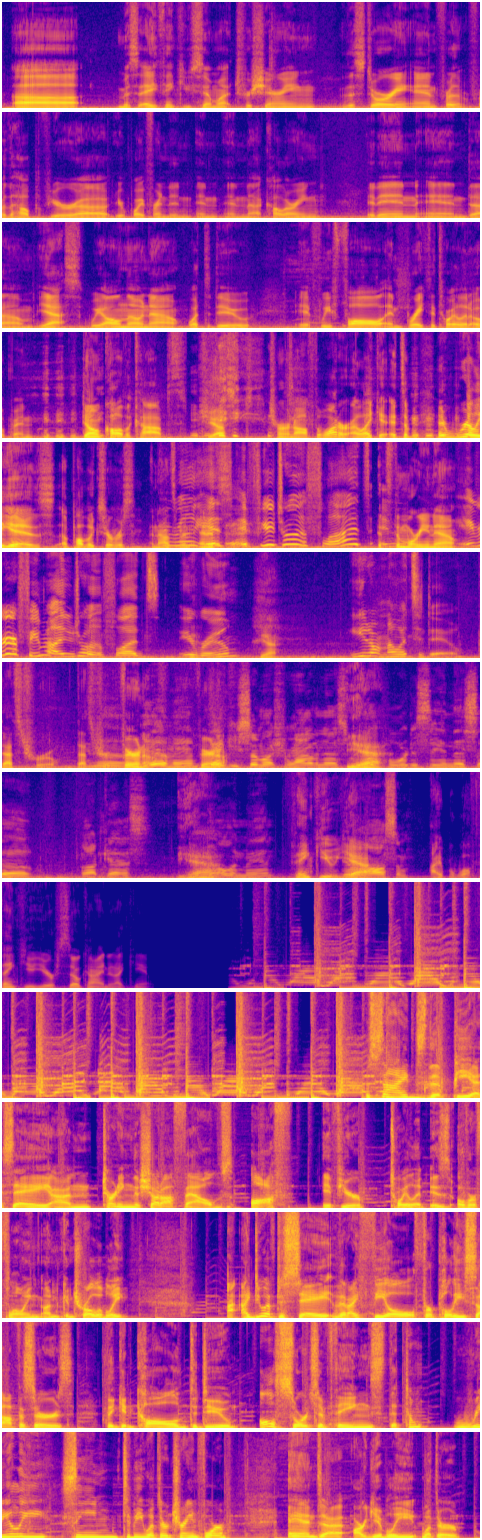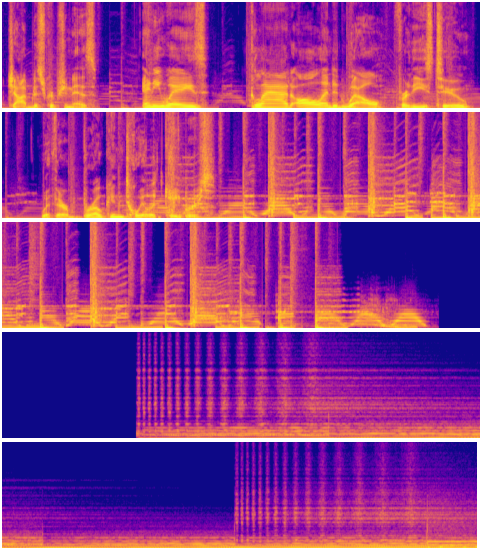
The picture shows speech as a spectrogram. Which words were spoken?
uh, Miss A, thank you so much for sharing the story and for for the help of your uh, your boyfriend in in, in uh, coloring it in. And um, yes, we all know now what to do if we fall and break the toilet open. Don't call the cops. Just turn off the water. I like it. It's a it really is a public service It announcement. really and is. It's, If your toilet floods, it's the more you know. if you're a female and your toilet floods your room, Yeah, you don't know what to do. that's true. That's true. Yeah. Fair enough. Yeah, man. Fair Thank enough. you so much for having us. We Yeah. look forward to seeing this uh, podcast Yeah. going, man. Thank you. You're doing Yeah. Awesome. I well, thank you. You're so kind, and I can't. Besides the PSA on turning the shutoff valves off if your toilet is overflowing uncontrollably, I, I do have to say that I feel for police officers that get called to do all sorts of things that don't really seem to be what they're trained for, and uh, arguably what their job description is. Anyways, glad all ended well for these two with their broken toilet capers.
